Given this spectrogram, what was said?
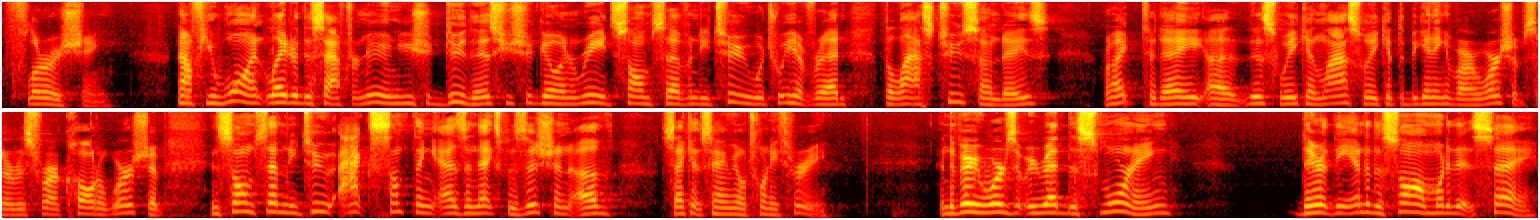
flourishing. Now, if you want, later this afternoon, you should do this. You should go and read Psalm 72, which we have read the last two Sundays, right? Today, uh, this week, and last week at the beginning of our worship service for our call to worship. And Psalm 72 acts something as an exposition of 2 Samuel 23. And the very words that we read this morning, there at the end of the psalm, what did it say?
